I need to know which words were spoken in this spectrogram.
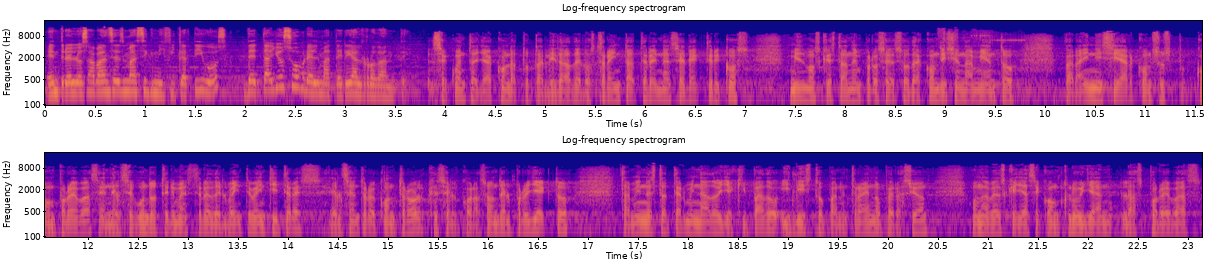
Entre los avances más significativos, detalló sobre el material rodante. Se cuenta ya con la totalidad de los 30 trenes eléctricos, mismos que están en proceso de acondicionamiento para iniciar con sus con pruebas en el segundo trimestre del 2023. El centro de control, que es el corazón del proyecto, también está terminado y equipado y listo para entrar en operación una vez que ya se concluyan las pruebas.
